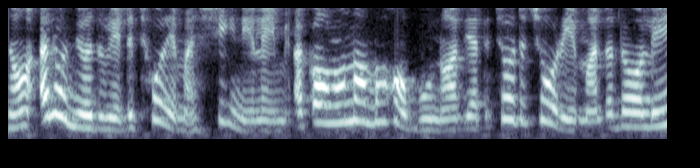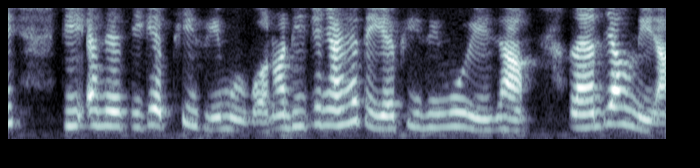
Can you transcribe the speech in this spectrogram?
နော်အဲ့လိုမျိုးသူတွေတချို့တွေမှာရှိနေလိမ့်မယ်အကောင်လုံးတော့မဟုတ်ဘူးเนาะတချို့တချို့တွေမှာတော်တော်လေးဒီ energy ကဖိစီးမှုပေါ့နော်ဒီပညာရက်တွေရဲ့ဖိစီးမှုတွေကြောင့်လမ်းပြောင်းနေတာ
